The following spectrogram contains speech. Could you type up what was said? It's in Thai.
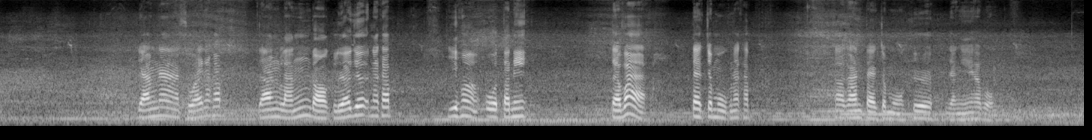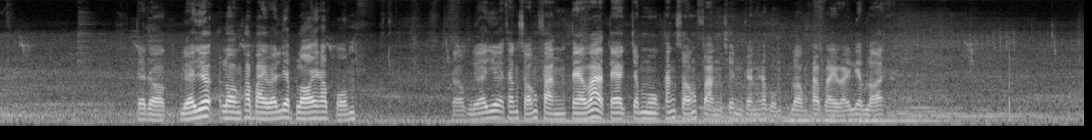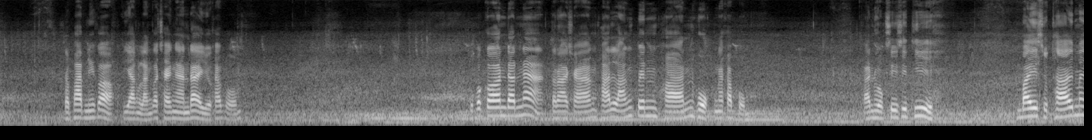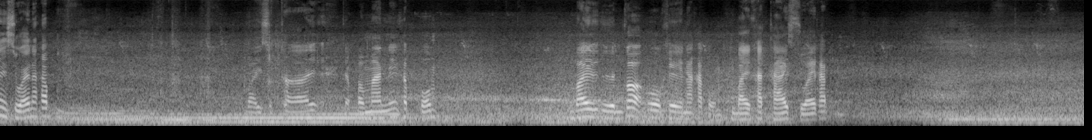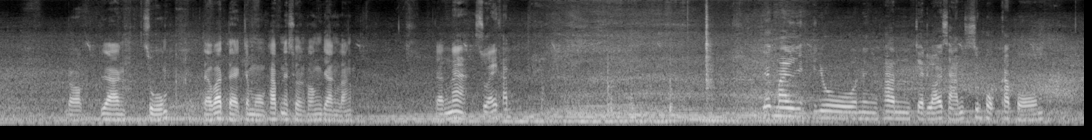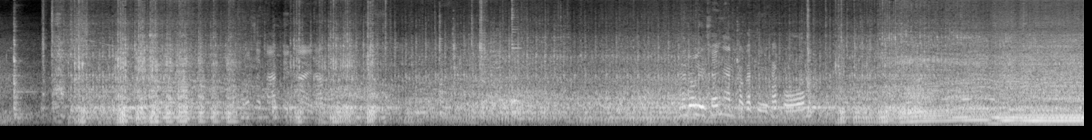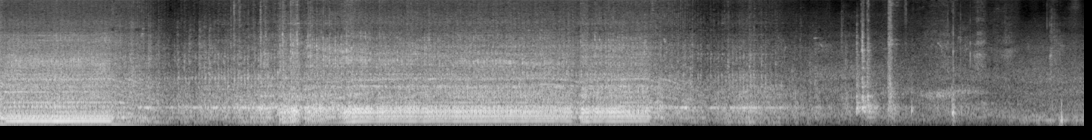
ยางหน้าสวยนะครับยางหลังดอกเหลือเยอะนะครับ ยี่ห้อโอตานิแต่ว่าแตกจมูกนะครับ อาการแตกจมูกคืออย่างนี้ครับผม แต่ดอกเหลือเยอะรองผ้าใบไว้เรียบร้อยครับผม ดอกเหลือเยอะทั้งสองฝั่ง แต่ว่าแตกจมูกทั้งสองฝั่งเช่นกันครับผมรองผ้าใบไว้เรียบร้อย สภาพนี้ก็ยางหลังก็ใช้งานได้อยู่ครับผม อุปกรณ์ด้านหน้าตราช้างผานหลังเป็นผาน6นะครับผมผาน6 CCT ใบสุดท้ายไม่สวยนะครับ ใบสุดท้ายจะประมาณนี้ครับผม ใบอื่นก็โอเคนะครับผมใบคัดท้ายสวยครับ ดอกยางสูง แต่ว่าแตกจมูกครับในส่วนของยางหลังยางหน้าสวยครับเรียกไม่อยู่ 1,736 ครับผมรถสตาร์ทติดง่ายครับไฮด รอลิกใช้งานปกติครับผม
